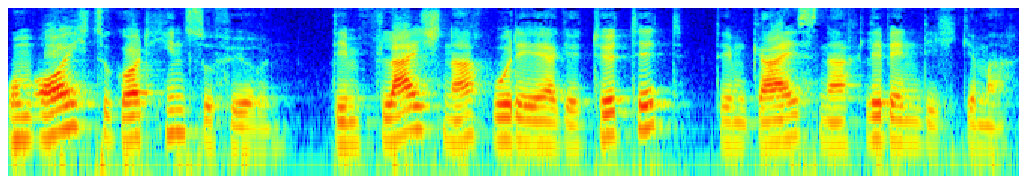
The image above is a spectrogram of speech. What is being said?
um euch zu Gott hinzuführen. Dem Fleisch nach wurde er getötet, dem Geist nach lebendig gemacht.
